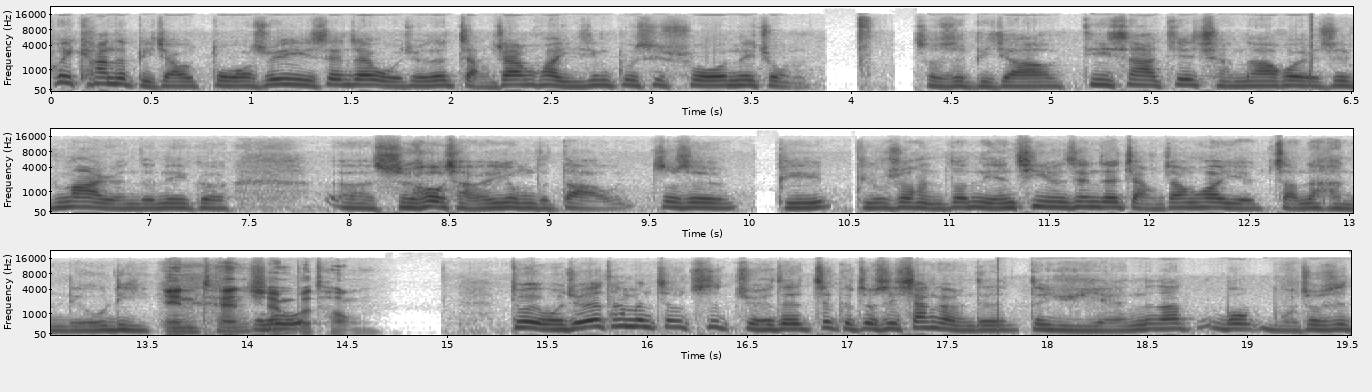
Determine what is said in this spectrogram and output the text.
会看的比较多，所以现在我觉得讲脏话已经不是说那种。就是比较地下阶层啊，或者是骂人的那个，呃，时候才会用得到。就是比比如说很多年轻人现在讲脏话也讲得很流利，intention 不同。对，我觉得他们就是觉得这个就是香港人的的语言，那我我就是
